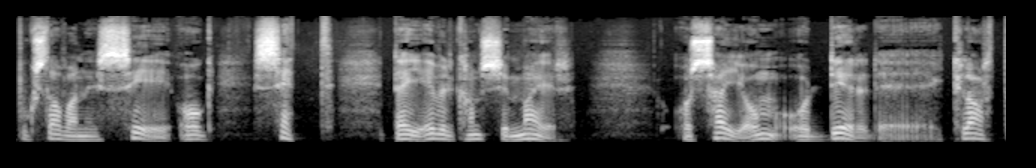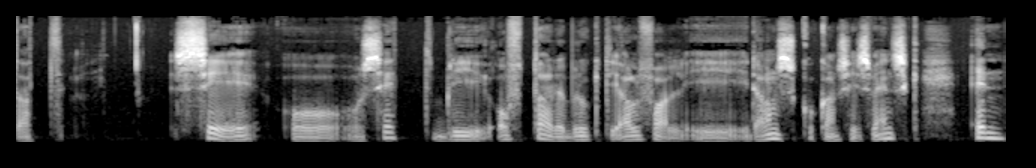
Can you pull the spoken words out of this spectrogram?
bokstavene C og Z. De er vel kanskje mer å si om, og der er det klart at C og, og Z blir oftere brukt, iallfall i dansk og kanskje i svensk, enn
